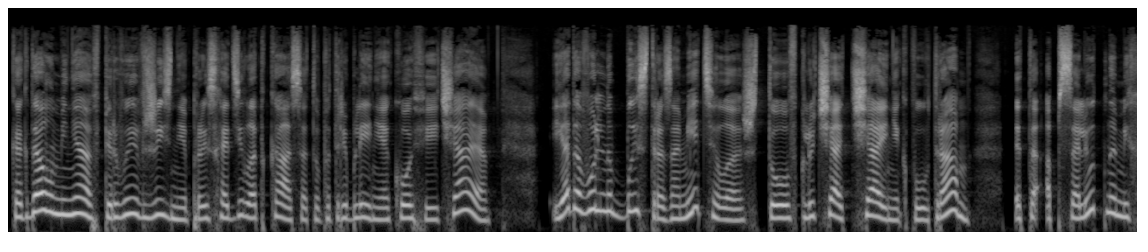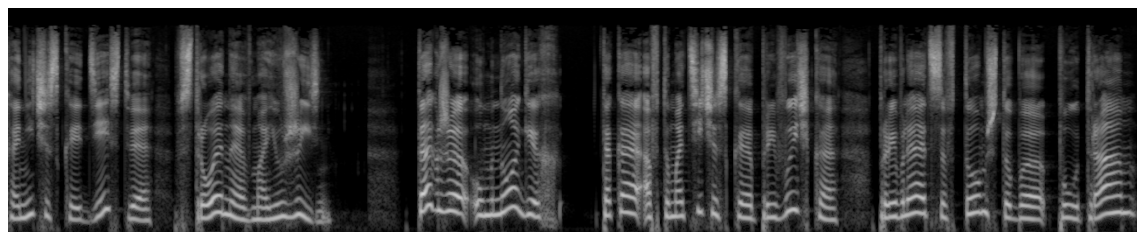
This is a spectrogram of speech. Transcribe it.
Когда у меня впервые в жизни происходил отказ от употребления кофе и чая, я довольно быстро заметила, что включать чайник по утрам – это абсолютно механическое действие, встроенное в мою жизнь. Также у многих такая автоматическая привычка проявляется в том, чтобы по утрам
